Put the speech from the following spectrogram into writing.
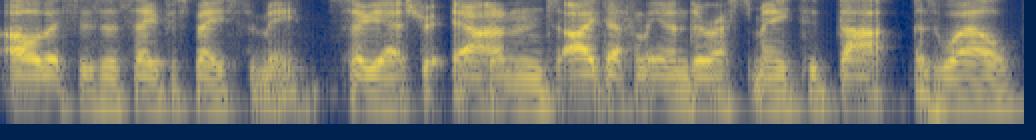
oh, this is a safer space for me. So yeah, and I definitely underestimated that as well.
